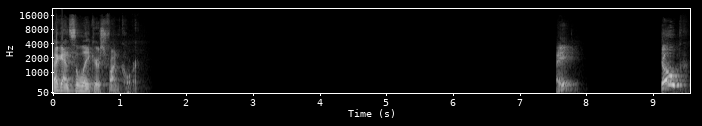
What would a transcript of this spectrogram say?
against the Lakers front court. Right? Joke,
